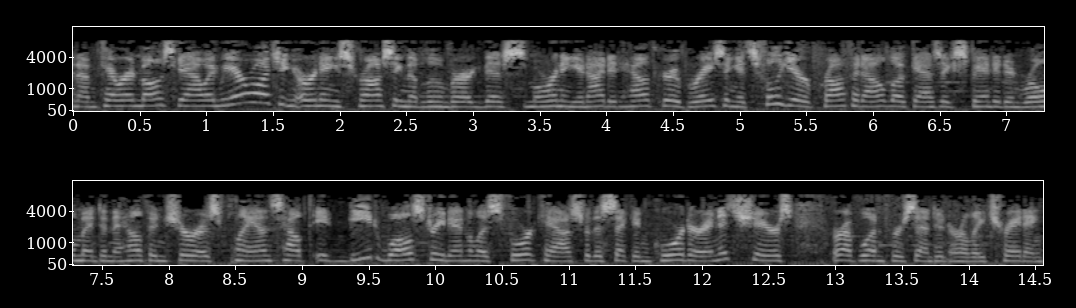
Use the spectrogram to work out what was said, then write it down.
And I'm Karen Moskow, and we are watching earnings crossing the Bloomberg this morning. United Health Group raising its full year profit outlook as expanded enrollment in the health insurers plans helped it beat Wall Street analysts' forecast for the second quarter, and its shares are up 1% in early trading.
